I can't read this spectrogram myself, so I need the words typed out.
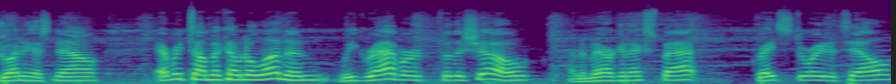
Joining us now, every time I come to London, we grab her for the show. An American expat, great story to tell,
